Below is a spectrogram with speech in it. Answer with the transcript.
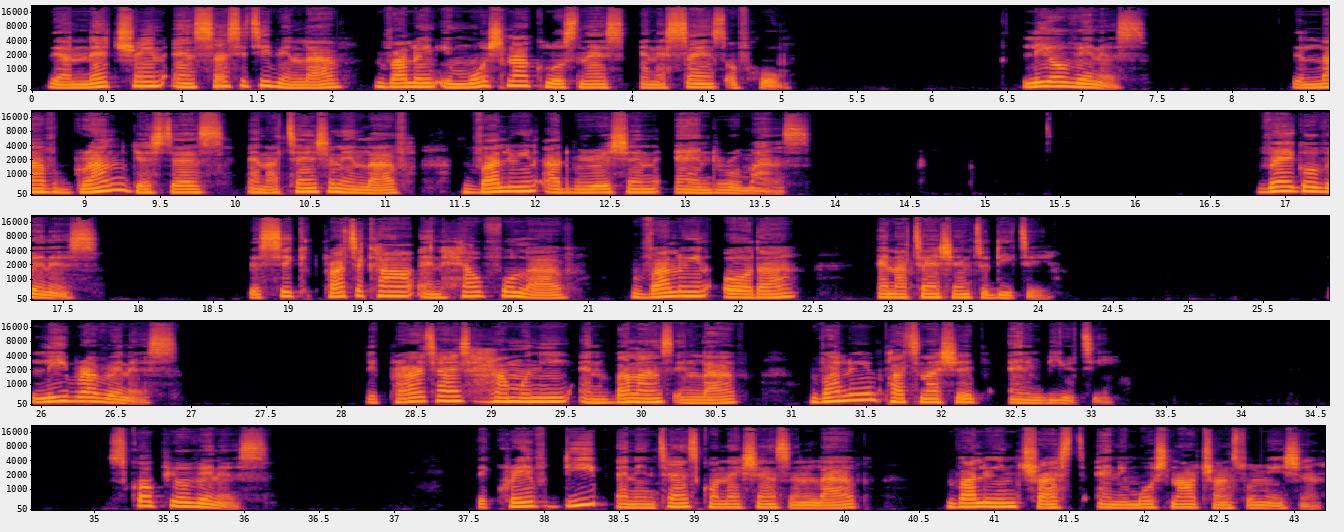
They are nurturing and sensitive in love, valuing emotional closeness and a sense of home. Leo Venus. They love grand gestures and attention in love, valuing admiration and romance. Virgo Venus. They seek practical and helpful love, valuing order and attention to detail. Libra Venus. They prioritize harmony and balance in love, valuing partnership and beauty. Scorpio Venus. They crave deep and intense connections in love, valuing trust and emotional transformation.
